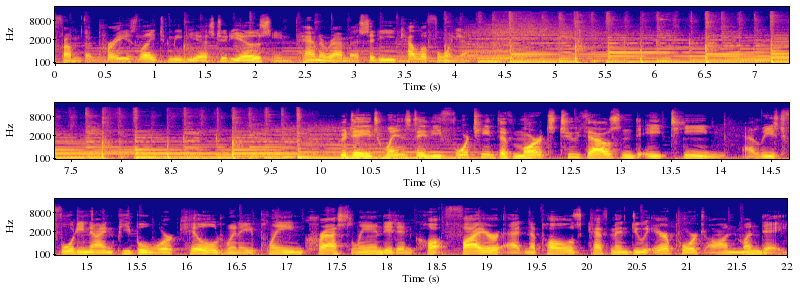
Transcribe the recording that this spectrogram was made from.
from the Praise Light Media Studios in Panorama City, California. Good day, it's Wednesday, the 14th of March 2018. At least 49 people were killed when a plane crash landed and caught fire at Nepal's Kathmandu airport on Monday.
